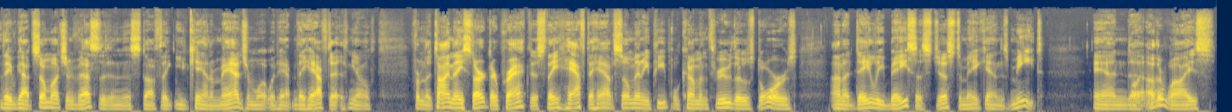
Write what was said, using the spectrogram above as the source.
they've got so much invested in this stuff that you can't imagine what would happen. They have to, you know, from the time they start their practice, they have to have so many people coming through those doors on a daily basis just to make ends meet. And uh, Oh, yeah. otherwise,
